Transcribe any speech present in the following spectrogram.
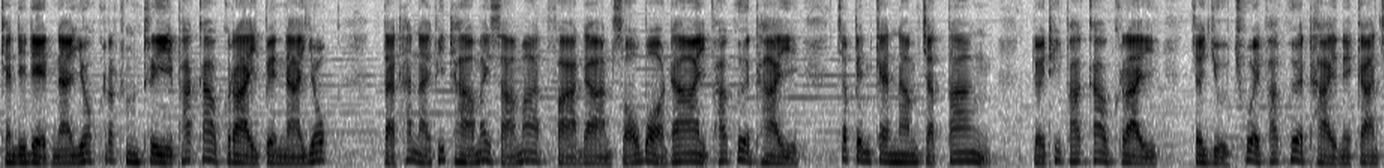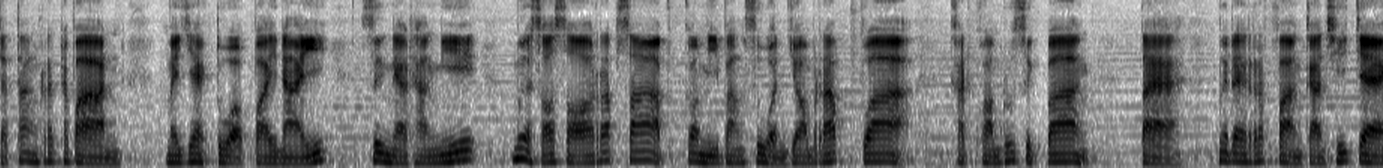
แคนดิเดตนายกรัฐมนตรีพรรคก้าวไกลเป็นนายกแต่ถ้านายพิธาไม่สามารถฝ่าด่านสวได้พรรคเพื่อไทย จะเป็นแกนนำจัดตั้ง โดยที่พรรคก้าวไกลจะอยู่ช่วยพรรคเพื่อไทยในการจัดตั้งรัฐบาล ไม่แยกตัวออกไปไหน ซึ่งแนวทางนี้เมื่อสสรับทราบก็มีบางส่วนยอมรับว่าขัดความรู้สึกบ้าง แต่เมื่อได้รับฟังการชี้แจง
